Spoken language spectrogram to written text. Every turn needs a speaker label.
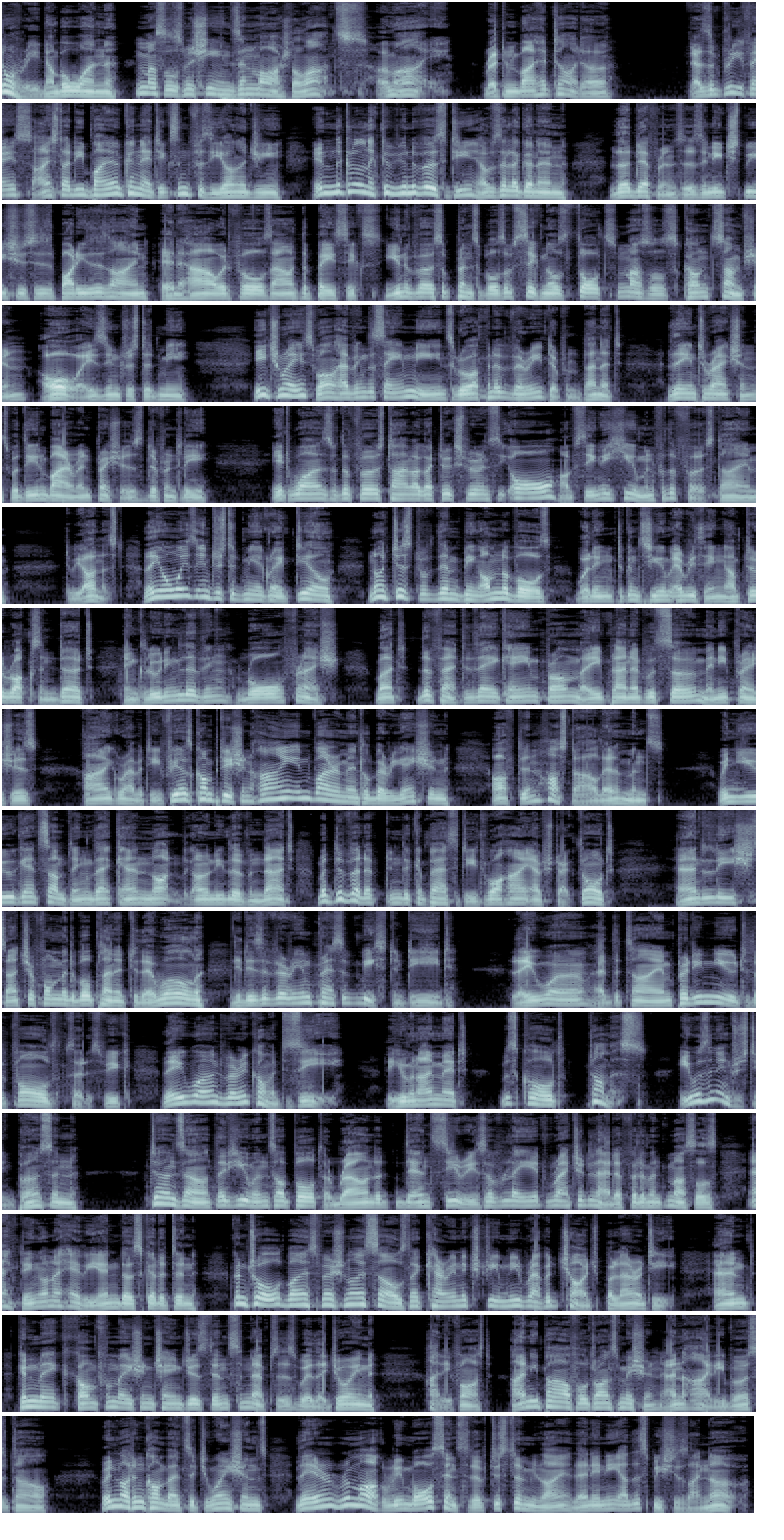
Speaker 1: Story number one Muscles, Machines, and Martial Arts. Oh my. Written by Hurtado. As a preface, I study biokinetics and physiology in the Collective University of Zelagonen. The differences in each species' body design and how it fills out the basics, universal principles of signals, thoughts, muscles, consumption always interested me. Each race, while having the same needs, grew up in a very different planet the interactions with the environment pressures differently. It was the first time I got to experience the awe of seeing a human for the first time. To be honest, they always interested me a great deal, not just with them being omnivores, willing to consume everything up to rocks and dirt, including living, raw flesh, but the fact that they came from a planet with so many pressures high gravity, fierce competition, high environmental variation, often hostile elements. When you get something that can not only live in that, but develop in the capacity for high abstract thought, and leash such a formidable planet to their world, it is a very impressive beast indeed. They were, at the time, pretty new to the fold, so to speak. They weren't very common to see. The human I met was called Thomas. He was an interesting person. Turns out that humans are built around a dense series of layered ratchet ladder filament muscles acting on a heavy endoskeleton, controlled by specialized cells that carry an extremely rapid charge polarity, and can make conformation changes in synapses where they join. Highly fast, highly powerful transmission, and highly versatile. When not in combat situations, they're remarkably more sensitive to stimuli than any other species I know.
